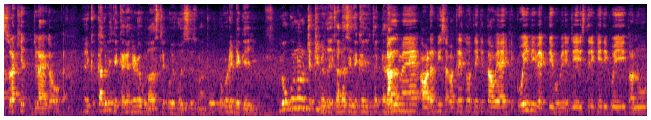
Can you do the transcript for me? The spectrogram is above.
ਸੁਰੱਖਿਅਤ ਜਿਹੜਾ ਹੈਗਾ ਉਹ ਕਰਨਾ ਇੱਕ ਕੱਲ ਵੀ ਦੇਖਿਆ ਗਿਆ ਜਿਹੜੇ ਬਲਾਸਟ ਕੋਈ ਹੋਏ ਸੀ ਸਮਾਨ ਤੋਂ ਟੁਕੜੇ ਡਿੱਗੇ ਜੀ। ਲੋਕ ਉਹਨਾਂ ਨੂੰ ਚੱਕੀ ਫਿਰਦੇ ਸੀ। ਕੱਲ ਅਸੀਂ ਦੇਖਿਆ ਜੀ ਚੱਕਰ ਕੱਲ ਮੈਂ ਆਰਡਰ ਵੀ ਵੱਖਰੇ ਤੌਰ ਤੇ ਕੀਤਾ ਹੋਇਆ ਹੈ ਕਿ ਕੋਈ ਵੀ ਵਿਅਕਤੀ ਹੋਵੇ ਜੇ ਇਸ ਤਰੀਕੇ ਦੀ ਕੋਈ ਤੁਹਾਨੂੰ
